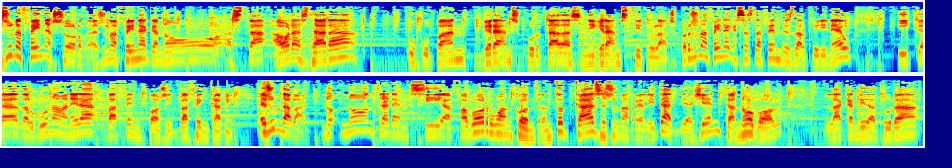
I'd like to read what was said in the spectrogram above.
És una feina sorda, és una feina que no està a hores d'ara ocupant grans portades ni grans titulars. Però és una feina que s'està fent des del Pirineu i que d'alguna manera va fent pòsit, va fent camí. És un debat, no, no entrarem si a favor o en contra. En tot cas, és una realitat. Hi ha gent que no vol la candidatura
